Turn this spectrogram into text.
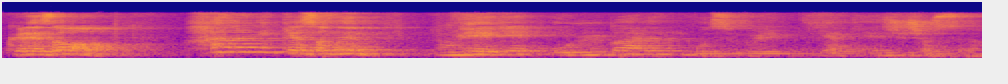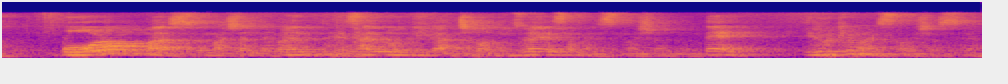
그래서 하나님께서는 우리에게 올바른 모습을 이야기해 주셨어요. 뭐라고 말씀하셨냐면 데살로니가 전서에서 말씀하셨는데 이렇게 말씀하셨어요.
